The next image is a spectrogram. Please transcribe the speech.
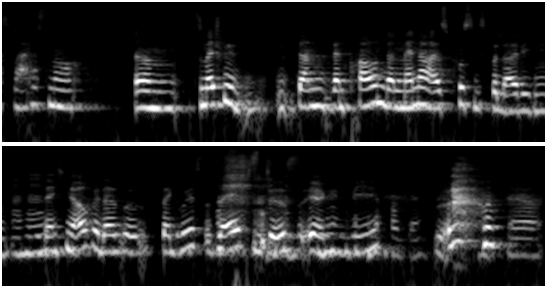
was war das noch? Ähm, zum Beispiel dann, wenn Frauen dann Männer als Pussys beleidigen, Mhm. denke ich mir auch wieder so, das ist der größte Selbstdiss irgendwie. Okay. Ja.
